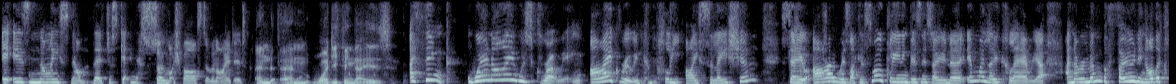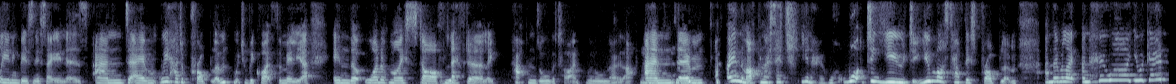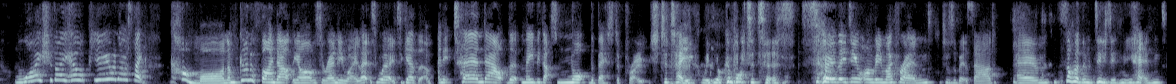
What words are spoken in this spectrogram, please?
it is nice now that they're just getting there so much faster than I did. And um, why do you think that is? I think when I was growing, I grew in complete isolation. So sure, I sure. was like a small cleaning business owner in my local area. And I remember phoning other cleaning business owners. And um, we had a problem, which would be quite familiar, in that one of my staff left early happens all the time. We'll all know that. Mm. And um, I phoned them up and I said, you know, what, what, do you do? You must have this problem. And they were like, and who are you again? Why should I help you? And I was like, come on, I'm going to find out the answer anyway. Let's work together. And it turned out that maybe that's not the best approach to take with your competitors. So they didn't want to be my friend, which was a bit sad. Um, some of them did in the end.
